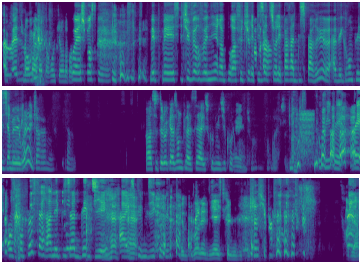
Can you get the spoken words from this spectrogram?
Ah bah, bon, bah d'accord, ok, on a pas. Ouais, je pense que. mais, mais si tu veux revenir pour un futur épisode sur les parades disparues, euh, avec grand plaisir. Mais ouais, carrément. carrément. Ah, c'était l'occasion de placer High School Musical, quoi, tu vois. Enfin, bref. Oui, mais, mais on, on peut faire un épisode dédié à High School Musical. Le gros le dit High School Musical. Je suis pas. Trop bien.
